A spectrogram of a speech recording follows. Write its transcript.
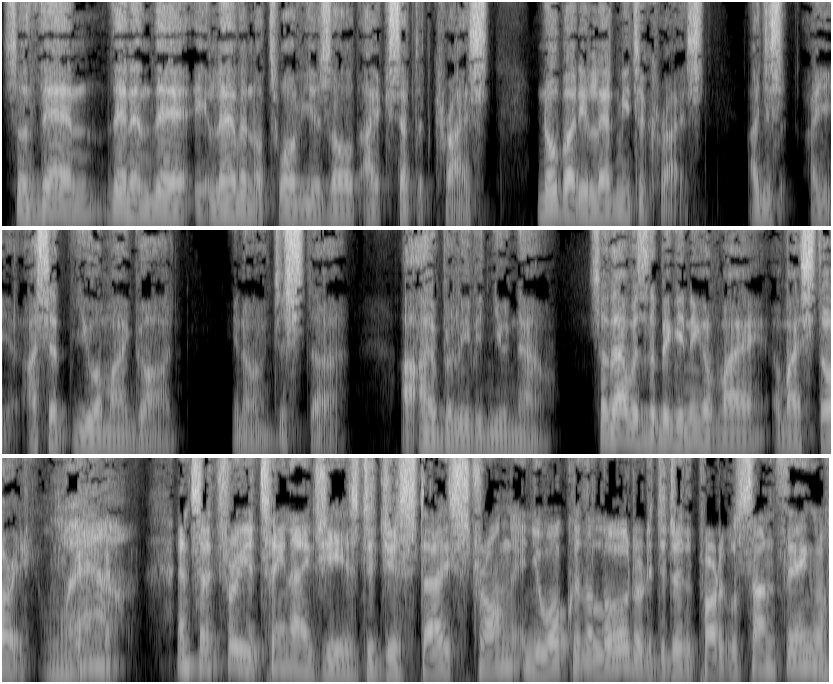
So then, then and there, eleven or twelve years old, I accepted Christ. Nobody led me to Christ. I just I, I said, "You are my God." You know, just uh, I, I believe in you now. So that was the beginning of my of my story. Wow. and so through your teenage years, did you stay strong in your walk with the Lord, or did you do the prodigal son thing? Or?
